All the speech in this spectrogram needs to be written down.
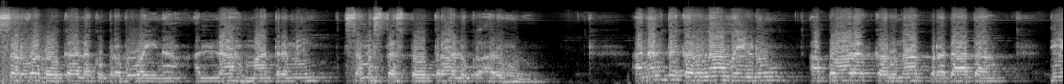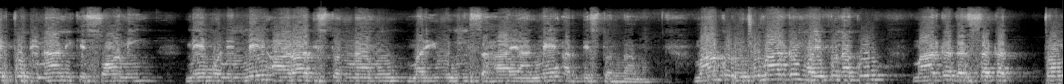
సర్వలోకాలకు ప్రభువైన అల్లాహ్ మాత్రమే సమస్త స్తోత్రాలకు అర్హుడు. అనంత కరుణామయుడు అపార కరుణా ప్రదాత తీర్పు దినానికి స్వామి మేము నిన్నే ఆరాధిస్తున్నాము మరియు నీ సహాయాన్నే అర్థిస్తున్నాము మాకు రుజుమార్గం వైపునకు మార్గదర్శకత్వం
